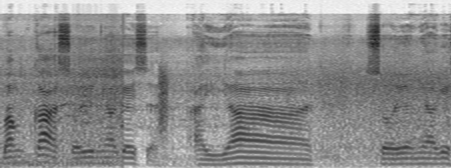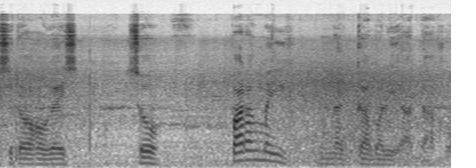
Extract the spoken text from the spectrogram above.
bangka. So yun nga guys. Ayan. So yun nga guys, ito ako guys. So parang may nagkamali ata ako.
